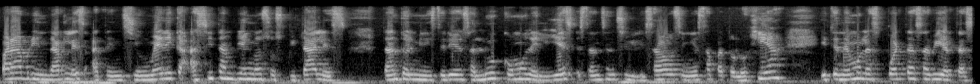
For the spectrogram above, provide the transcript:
para brindarles atención médica, así también los hospitales, tanto el Ministerio de Salud como del IES están sensibilizados en esta patología y tenemos las puertas abiertas.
